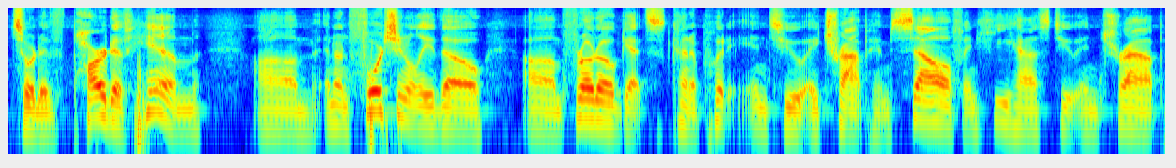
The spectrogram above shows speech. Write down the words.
sort of part of him. Um, and unfortunately, though, um, Frodo gets kind of put into a trap himself, and he has to entrap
